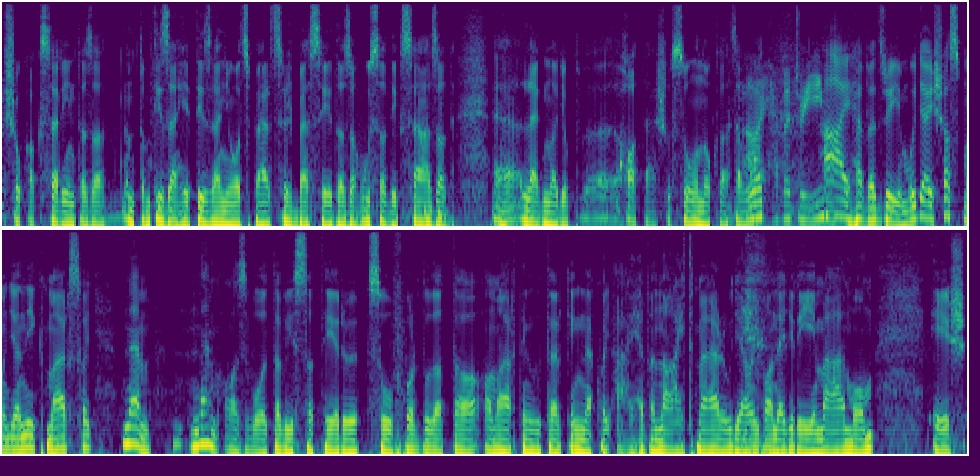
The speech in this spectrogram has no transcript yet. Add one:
sokak szerint az a nem tudom 17-18 perces beszéd az a 20. század legnagyobb hatású szónoklata az volt. I have a dream. I have a dream, ugye, és azt mondja Nick Marks, hogy nem, nem az volt a visszatérő szófordulata a Martin Luther Kingnek, hogy I have a nightmare, ugye, hogy van egy rémálmom, és,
